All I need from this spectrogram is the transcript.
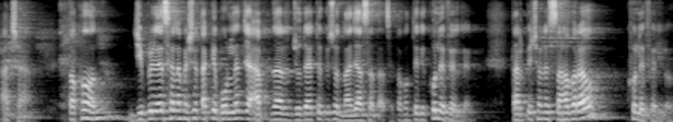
আচ্ছা তখন জিব্রিল সাল্লাম এসে তাকে বললেন যে, আপনার জুতায় তো কিছু নাজাসাত আছে। তখন তিনি খুলে ফেললেন। তার পেছনে সাহাবারাও খুলে ফেলল।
